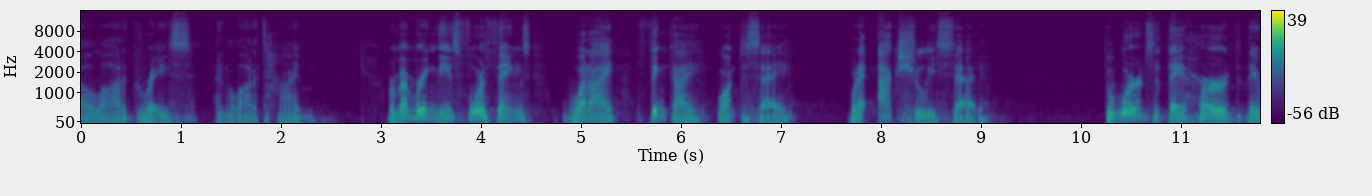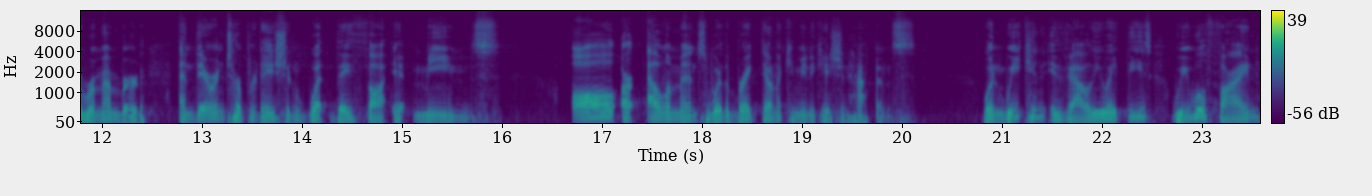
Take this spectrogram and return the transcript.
a lot of grace and a lot of time. Remembering these four things what I think I want to say, what I actually said, the words that they heard, that they remembered, and their interpretation, what they thought it means. All are elements where the breakdown of communication happens. When we can evaluate these, we will find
